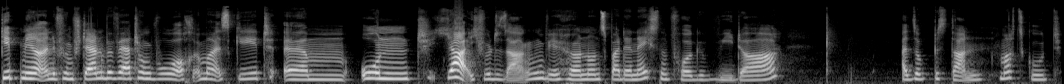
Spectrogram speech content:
gebt mir eine 5-Sterne-Bewertung, wo auch immer es geht. Ähm, und ja, ich würde sagen, wir hören uns bei der nächsten Folge wieder. Also bis dann, macht's gut.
